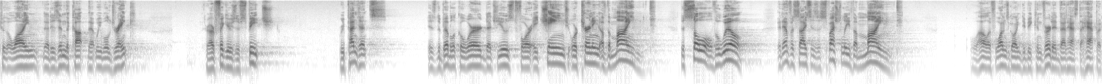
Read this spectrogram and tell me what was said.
to the wine that is in the cup that we will drink, there are figures of speech. Repentance is the biblical word that's used for a change or turning of the mind, the soul, the will. It emphasizes especially the mind. Well, if one's going to be converted, that has to happen,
